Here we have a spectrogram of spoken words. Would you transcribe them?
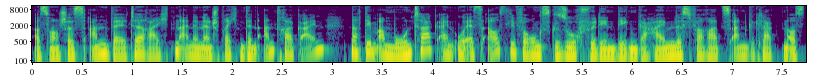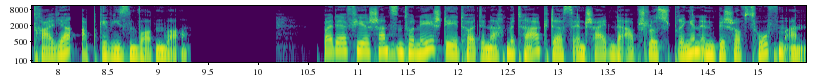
Assanges Anwälte reichten einen entsprechenden Antrag ein, nachdem am Montag ein US-Auslieferungsgesuch für den wegen Geheimnisverrats angeklagten Australier abgewiesen worden war. Bei der Vier-Schanzentournee steht heute Nachmittag das entscheidende Abschlussspringen in Bischofshofen an.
